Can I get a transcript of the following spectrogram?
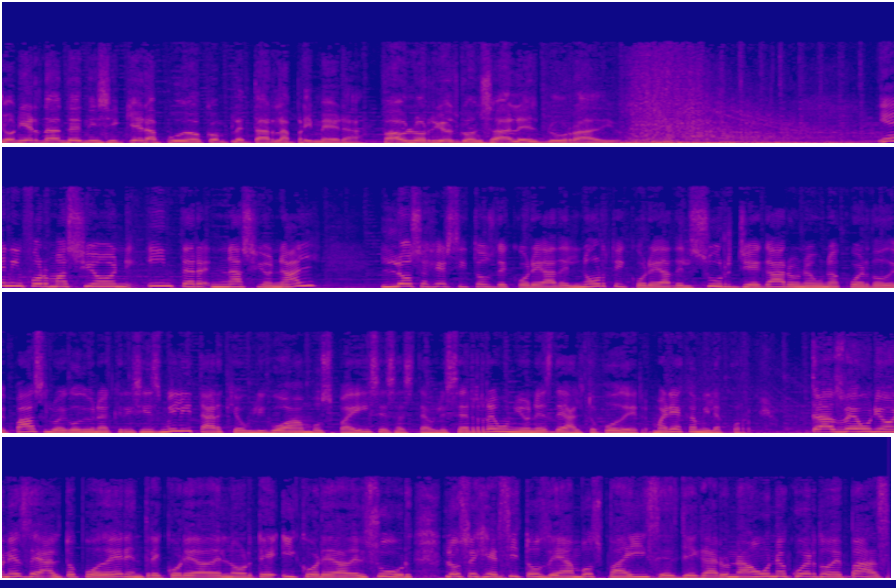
Johnny Hernández ni siquiera pudo completar la primera. Pablo Ríos González, Blue Radio. Y en información internacional, los ejércitos de Corea del Norte y Corea del Sur llegaron a un acuerdo de paz luego de una crisis militar que obligó a ambos países a establecer reuniones de alto poder. María Camila Correa. Tras reuniones de alto poder entre Corea del Norte y Corea del Sur, los ejércitos de ambos países llegaron a un acuerdo de paz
